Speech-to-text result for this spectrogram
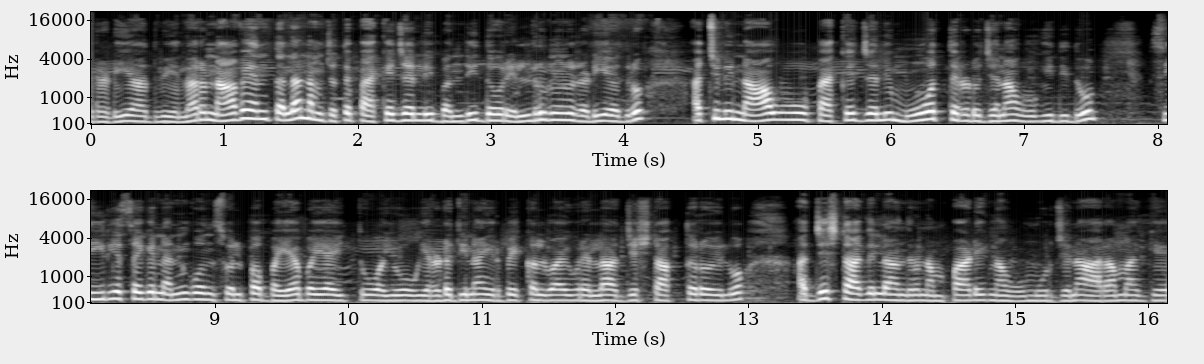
ರೆಡಿ ಆದ್ವಿ. ಎಲ್ಲರೂ ನಾವೇ ಅಂತಲ್ಲ ನಮ್ಮ ಜೊತೆ ಪ್ಯಾಕೇಜಲ್ಲಿ ಬಂದಿದ್ದವ್ರು ಎಲ್ಲರೂ ರೆಡಿ ಆದರು. ಆ್ಯಕ್ಚುಲಿ ನಾವು ಪ್ಯಾಕೇಜಲ್ಲಿ ಮೂವತ್ತೆರಡು ಜನ ಹೋಗಿದ್ದಿದ್ದು. ಸೀರಿಯಸ್ ಆಗಿ ನನಗೊಂದು ಸ್ವಲ್ಪ ಭಯ ಭಯ ಇತ್ತು. ಅಯ್ಯೋ, ಎರಡು ದಿನ ಇರಬೇಕಲ್ವಾ? ಇವರೆಲ್ಲ ಅಡ್ಜಸ್ಟ್ ಆಗ್ತಾರೋ ಇಲ್ವೋ? ಅಡ್ಜಸ್ಟ್ ಆಗಿಲ್ಲ ಅಂದರು ನಮ್ಮ ಪಾಡಿಗೆ ನಾವು ಮೂರು ಜನ ಆರಾಮಾಗಿ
